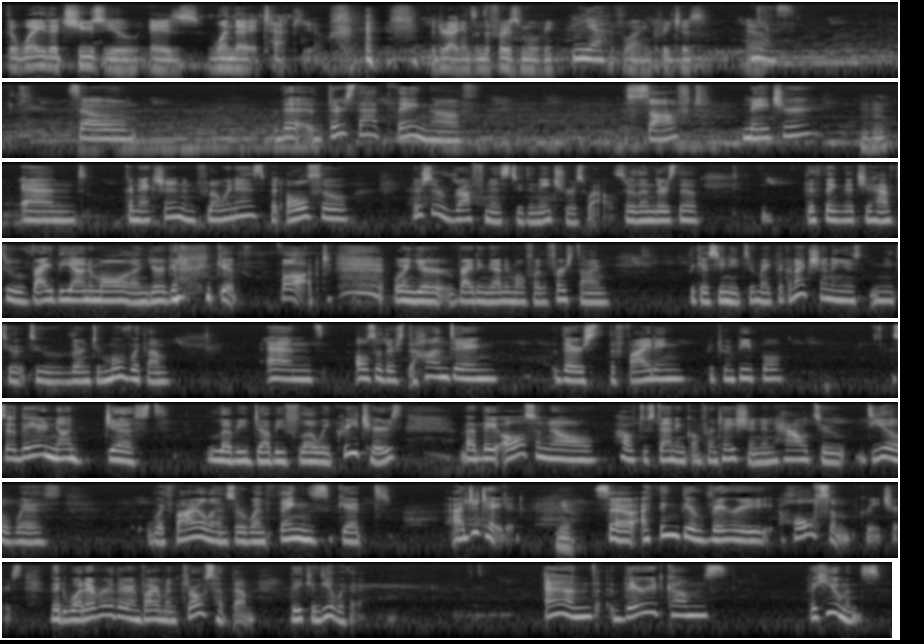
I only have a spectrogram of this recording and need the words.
The way they choose you is when they attack you. the dragons in the first movie. Yeah. The flying creatures. Yeah. Yes. So the there's that thing of soft nature mm-hmm. and connection and flowiness, but also there's a roughness to the nature as well. So then there's the the thing that you have to ride the animal and you're gonna get fucked when you're riding the animal for the first time because you need to make the connection and you need to, to learn to move with them. And also there's the hunting, there's the fighting between people. So they are not just lovey-dovey flowy creatures, but they also know how to stand in confrontation and how to deal with with violence or when things get agitated. Yeah. So I think they're very wholesome creatures that whatever their environment throws at them, they can deal with it. And there it comes the humans.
